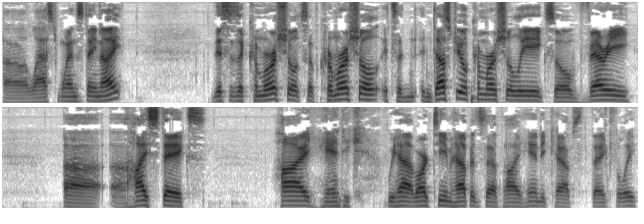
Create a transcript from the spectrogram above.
uh, last Wednesday night. This is a commercial. It's a commercial. It's an industrial commercial league, so very uh, uh, high stakes, high handicap. We have our team happens to have high handicaps. Thankfully,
